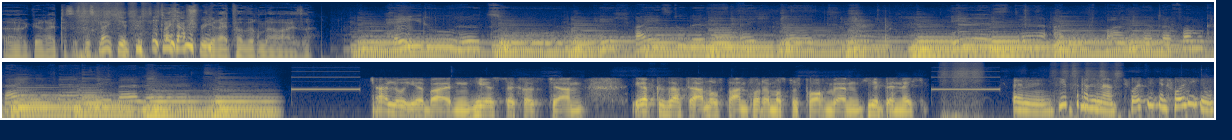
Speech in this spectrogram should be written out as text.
äh, Gerät. Das ist das gleiche, das gleiche Abspielgerät verwirrenderweise. Hey, du hör zu, ich weiß, du Hallo ihr beiden, hier ist der Christian. Ihr habt gesagt, der Anrufbeantworter muss besprochen werden. Hier bin ich. Ähm, hier Katharina. Ich wollte mich entschuldigen,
